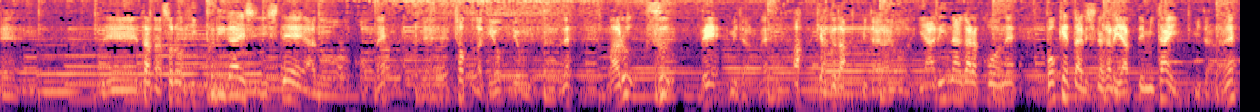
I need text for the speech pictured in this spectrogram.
えー、ねただそれをひっくり返しにして、あの、こうね、えー、ちょっとだけよ読みですね。丸、す、で、みたいなね。あ、逆だ、みたいなのをやりながらこうね、ボケたりしながらやってみたい、みたいなね。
